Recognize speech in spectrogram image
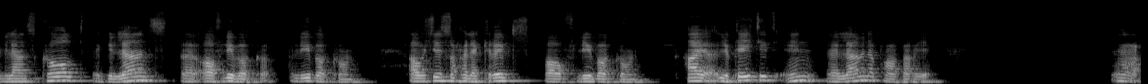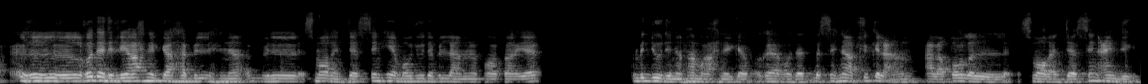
glands called glands of Lieberkuhn أو شيء يصح له crypts of Lieberkuhn هاي located in lamina propria الغدد اللي راح نلقاها هنا بال small intestine هي موجودة بال lamina propria بال duodenum هم راح نلقى غير غدد بس هنا بشكل عام على طول ال small intestine عندي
